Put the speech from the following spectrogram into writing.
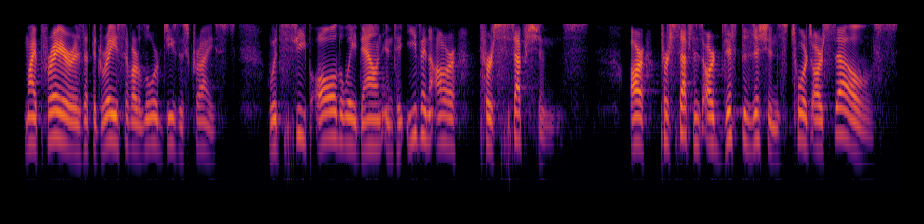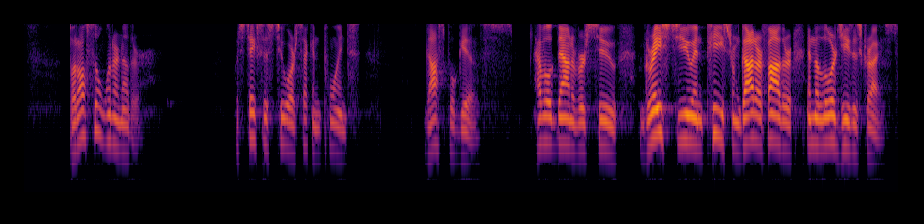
my prayer is that the grace of our Lord Jesus Christ would seep all the way down into even our perceptions, our perceptions, our dispositions towards ourselves, but also one another. Which takes us to our second point gospel gifts. Have a look down at verse 2. Grace to you and peace from God our Father and the Lord Jesus Christ.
